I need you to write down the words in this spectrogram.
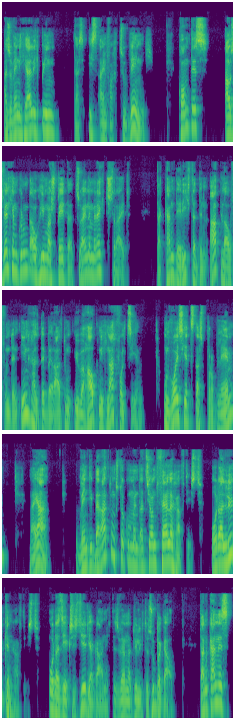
Also wenn ich ehrlich bin, das ist einfach zu wenig. Kommt es aus welchem Grund auch immer später zu einem Rechtsstreit, da kann der Richter den Ablauf und den Inhalt der Beratung überhaupt nicht nachvollziehen. Und wo ist jetzt das Problem? Naja, wenn die Beratungsdokumentation fehlerhaft ist oder lückenhaft ist oder sie existiert ja gar nicht, das wäre natürlich der Supergau, dann kann es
